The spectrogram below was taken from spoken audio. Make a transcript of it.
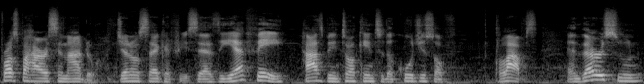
Prosper Harrison Addo, General Secretary, says the FA has been talking to the coaches of clubs and very soon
